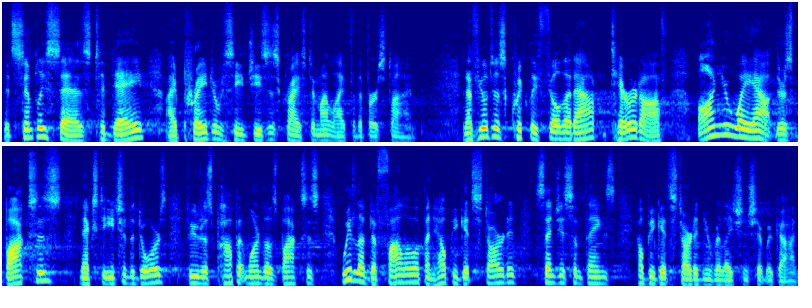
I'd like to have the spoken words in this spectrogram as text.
that simply says, Today I pray to receive Jesus Christ in my life for the first time. And if you'll just quickly fill that out, tear it off, on your way out, there's boxes next to each of the doors. If you just pop in one of those boxes, we'd love to follow up and help you get started, send you some things, help you get started in your relationship with God.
